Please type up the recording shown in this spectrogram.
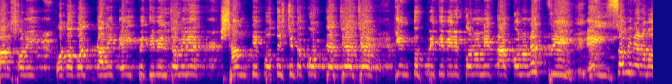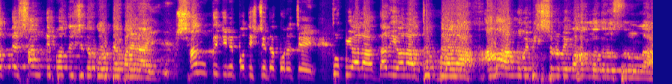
দার্শনিক, কত বৈজ্ঞানিক এই পৃথিবীর জমিনে শান্তি প্রতিষ্ঠিত করতে চেয়েছে। কিন্তু পৃথিবীর কোন নেতা, কোন নেত্রী এই জমিনের মধ্যে শান্তি প্রতিষ্ঠিত করতে পারে নাই। শান্তি যিনি প্রতিষ্ঠিত করেছেন, টুপিওয়ালা, দাড়িওয়ালা, জুব্বাওয়ালা, আমার নবী, বিশ্ব নবী মোহাম্মদ রসুল্লাহ,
